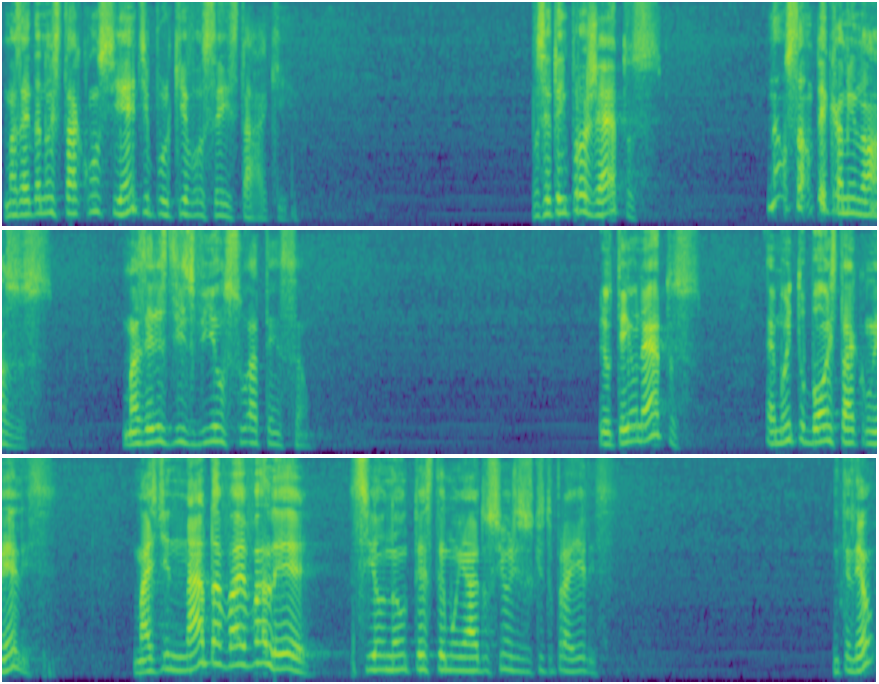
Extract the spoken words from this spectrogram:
mas ainda não está consciente por que você está aqui. Você tem projetos, não são pecaminosos, mas eles desviam sua atenção. Eu tenho netos, é muito bom estar com eles, mas de nada vai valer se eu não testemunhar do Senhor Jesus Cristo para eles. Entendeu?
